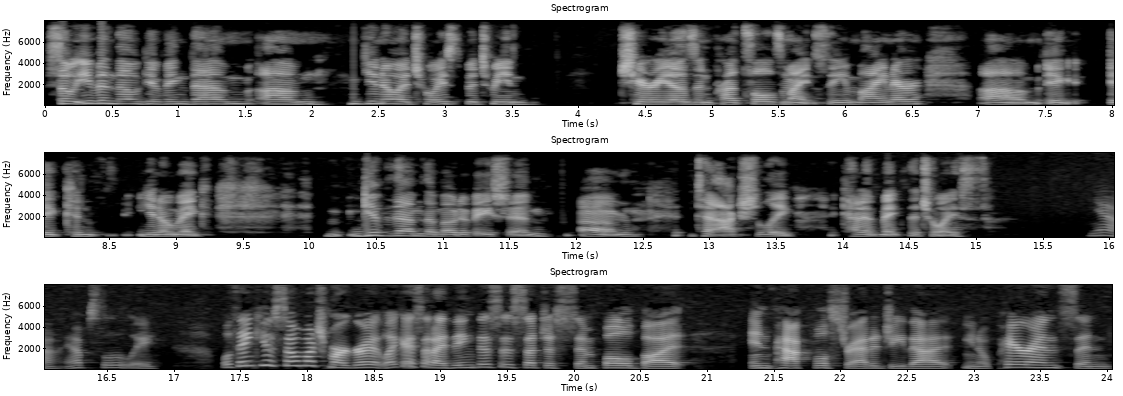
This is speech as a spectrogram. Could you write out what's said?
so even though giving them, um, you know, a choice between Cheerios and pretzels might seem minor, um, it it can, you know, make give them the motivation um, to actually kind of make the choice. Yeah, absolutely. Well, thank you so much, Margaret. Like I said, I think this is such a simple but impactful strategy that you know parents and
